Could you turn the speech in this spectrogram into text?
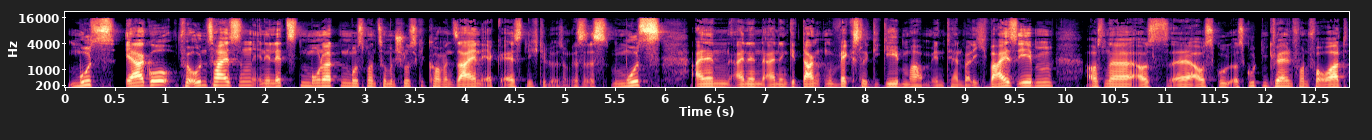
muss ergo für uns heißen, in den letzten Monaten muss man zum Entschluss gekommen sein, er, ist nicht die Lösung. Das, es muss einen, einen, einen Gedankenwechsel gegeben haben intern, weil ich weiß eben aus einer, aus, äh, aus, aus guten Quellen von vor Ort,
